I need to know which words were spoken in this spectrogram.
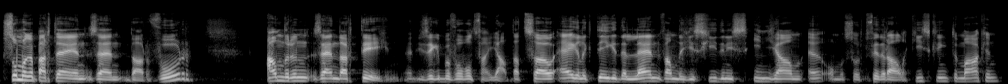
Sommige partijen zijn daarvoor, anderen zijn daartegen. Die zeggen bijvoorbeeld van ja, dat zou eigenlijk tegen de lijn van de geschiedenis ingaan om een soort federale kieskring te maken.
